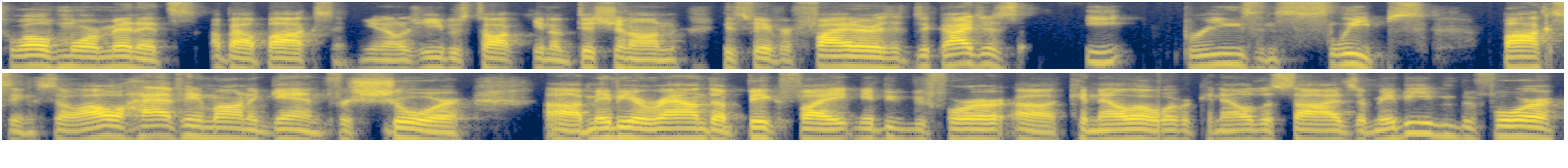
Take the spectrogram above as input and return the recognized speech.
12 more minutes about boxing. You know, he was talking, you know, dishing on his favorite fighters. The guy just eat, breathes, and sleeps boxing. So I'll have him on again for sure uh, maybe around a big fight, maybe before uh, Canelo, whatever Canelo decides, or maybe even before,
